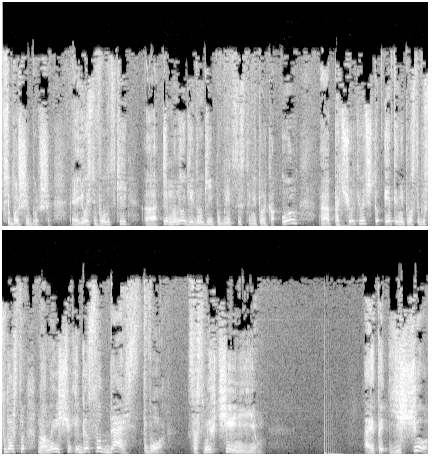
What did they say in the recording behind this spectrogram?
все больше и больше. Э, Иосиф Волоцкий э, и многие другие публицисты, не только он, э, подчеркивают, что это не просто государство, но оно еще и государство со смягчением – А это еще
